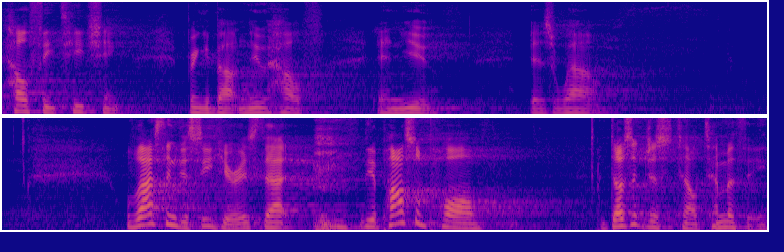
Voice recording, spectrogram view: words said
healthy teaching bring about new health in you as well. Well, the last thing to see here is that the Apostle Paul doesn't just tell Timothy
